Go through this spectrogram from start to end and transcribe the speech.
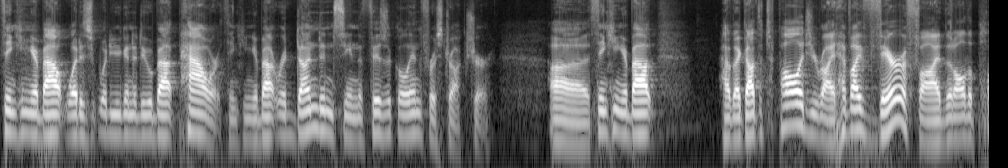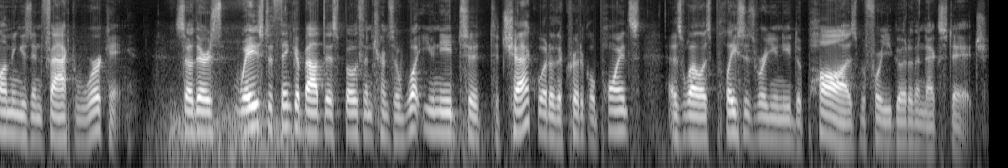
thinking about what, is, what are you going to do about power, thinking about redundancy in the physical infrastructure, uh, thinking about have I got the topology right? Have I verified that all the plumbing is in fact working? So there's ways to think about this both in terms of what you need to, to check, what are the critical points, as well as places where you need to pause before you go to the next stage.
